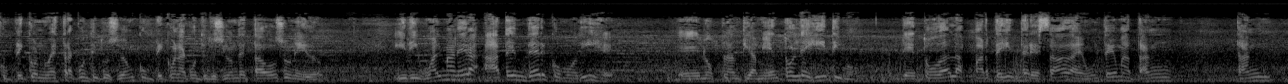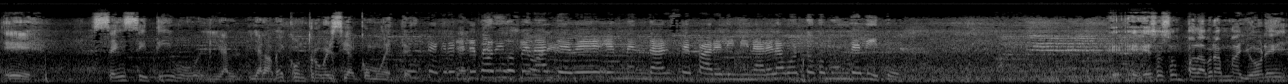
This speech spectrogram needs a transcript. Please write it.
cumplir con nuestra constitución, cumplir con la constitución de Estados Unidos y de igual manera atender, como dije, eh, los planteamientos legítimos de todas las partes interesadas en un tema tan, tan eh, sensitivo y, a la vez controversial como este. ¿Usted cree que el Código Penal debe enmendarse para eliminar el aborto como un delito? Eh, eh, esas son palabras mayores.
